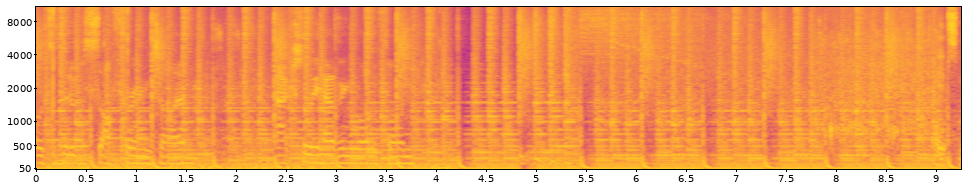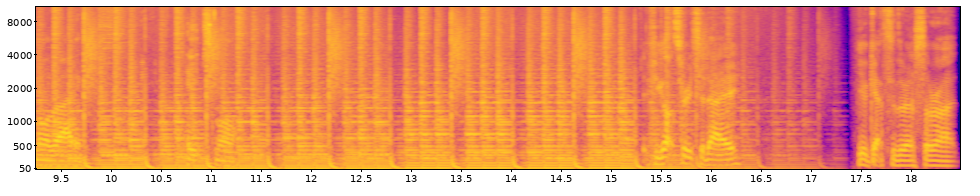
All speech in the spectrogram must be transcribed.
Though it's a bit of a suffering time, actually having a lot of fun. Heaps more riding. Heaps more. If you got through today, you'll get through the rest of the ride.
